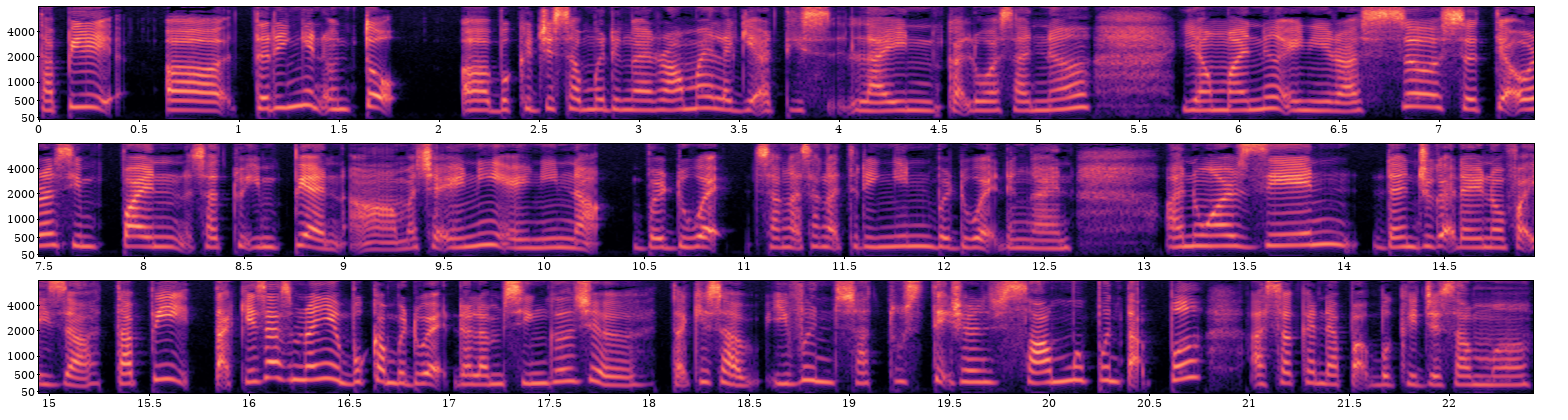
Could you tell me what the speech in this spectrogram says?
tapi uh, teringin untuk uh, bekerjasama dengan ramai lagi artis lain kat luar sana yang mana ini rasa setiap orang simpan satu impian. Uh, macam ini ini nak berduet sangat-sangat teringin berduet dengan Anwar Zain dan juga Dayana Faiza. Tapi tak kisah sebenarnya bukan berduet dalam single je. Tak kisah even satu stage yang sama pun tak apa asalkan dapat bekerjasama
